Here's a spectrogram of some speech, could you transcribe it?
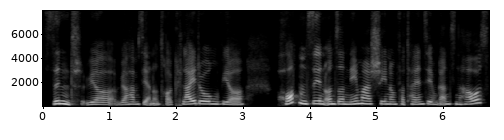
sind. Wir, wir haben sie an unserer Kleidung, wir horten sie in unseren Nähmaschinen und verteilen sie im ganzen Haus.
